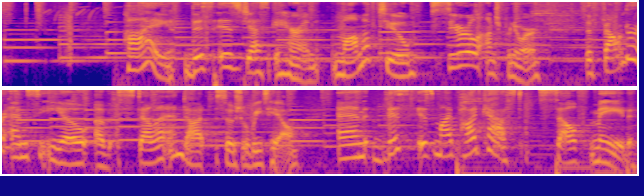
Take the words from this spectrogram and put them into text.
Hi, this is Jessica Herrin, mom of two, serial entrepreneur, the founder and CEO of Stella and Dot Social Retail. And this is my podcast, Self Made.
